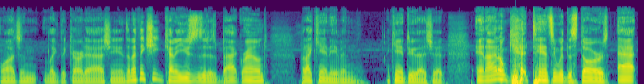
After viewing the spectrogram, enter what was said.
watching like the Kardashians, and I think she kind of uses it as background, but I can't even. I can't do that shit, and I don't get Dancing with the Stars at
